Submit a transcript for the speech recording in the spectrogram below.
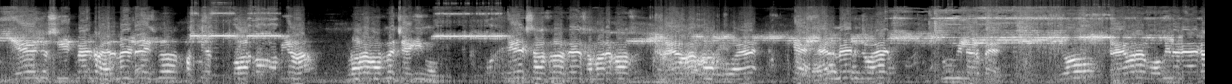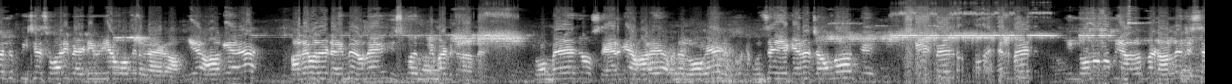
ये जो सीट बेल्ट और हेलमेट है, इसमें प्रत्येक बार को अब यहाँ मुरादाबाद में चेकिंग होगी। और एक साथ साथ हमारे पास नया हुआ है कि हेलमेट जो है टू व्हीलर पे जो ड्राइवर है, वो भी लगाएगा, जो पीछे सवारी बैठी हुई है, वो भी लगाएगा। ये आ गया है आने वाले टाइम में हमें इसको इम्प्लीमेंट कराना है। तो मैं जो शहर के हमारे अपने लोग हैं, उनसे ये कहना चाहूँगा कि सीट बेल्ट और हेलमेट इन दोनों को अपनी आदत में डाल लें, जिससे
